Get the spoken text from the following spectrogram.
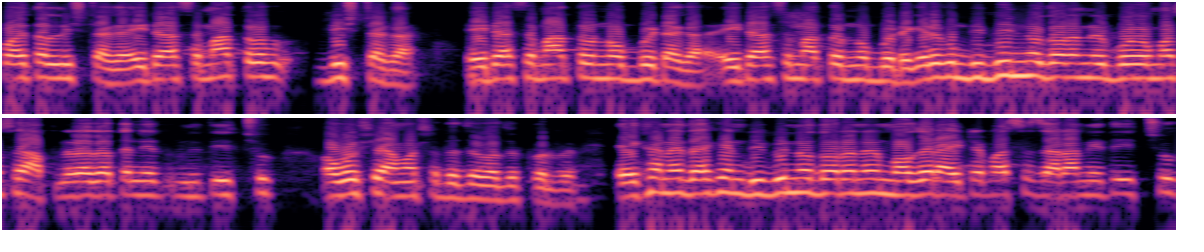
পঁয়তাল্লিশ টাকা। এইটা আছে মাত্র বিশ টাকা। এটা আছে মাত্র নব্বই টাকা, এটা আছে মাত্র নব্বই টাকা। এরকম বিভিন্ন ধরনের বয়ম আছে, আপনারা যাতে নিতে ইচ্ছুক, অবশ্যই আমার সাথে যোগাযোগ করবেন। এখানে দেখেন বিভিন্ন ধরনের মগের আইটেম আছে, যারা নিতে ইচ্ছুক,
